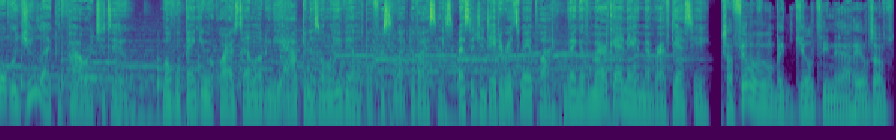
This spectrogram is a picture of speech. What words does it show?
What would you like the power to do? Mobile banking requires downloading the app and is only available for select devices. Message and data rates may apply. Bank of America and a member FDIC. So I feel a little bit guilty now, Heels. I've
